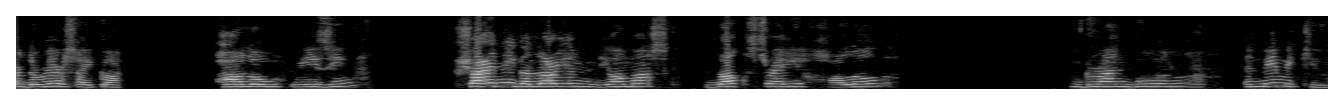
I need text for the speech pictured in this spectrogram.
Are the rares I got. Holo Weezing, Shiny Galarian Yamask, Luxray Holo, Granbull, and Mimikyu.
